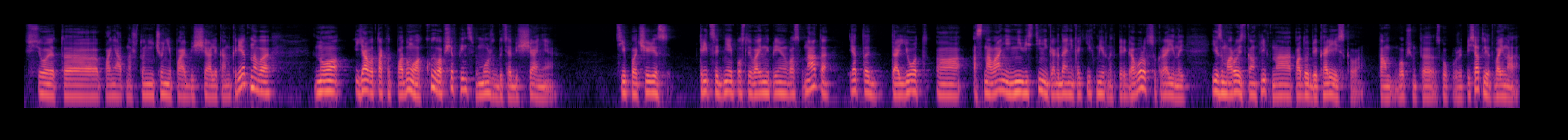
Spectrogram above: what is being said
все это понятно, что ничего не пообещали конкретного, но я вот так вот подумал, а какое вообще, в принципе, может быть обещание? Типа через 30 дней после войны примем вас в НАТО, это дает э, основание не вести никогда никаких мирных переговоров с Украиной и заморозить конфликт на подобие корейского. Там, в общем-то, сколько уже, 50 лет война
